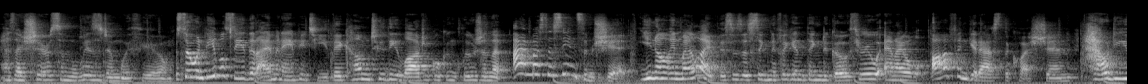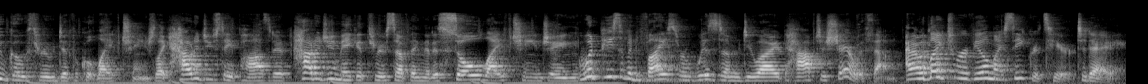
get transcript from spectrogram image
as I share some wisdom with you. So when people see that I'm an amputee, they come to the logical conclusion that I must have seen some shit. You know, in my life, this is a significant thing to go through, and I will often get asked the question, how do you go through difficult life change? Like, how did you stay positive? How did you make it through something that is so life-changing? What piece of advice or wisdom do I have to share with them? And I would like to reveal my secrets here today,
